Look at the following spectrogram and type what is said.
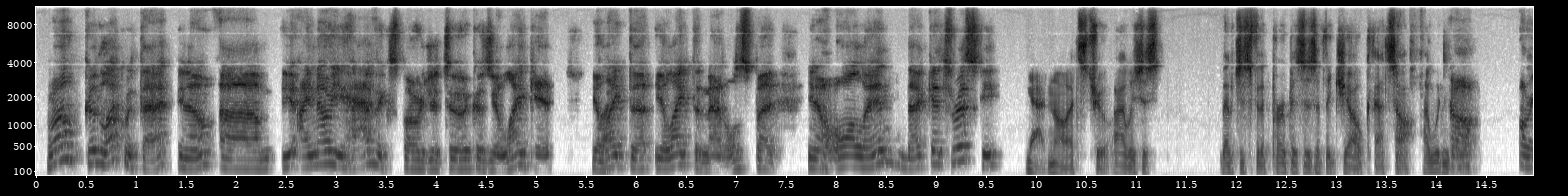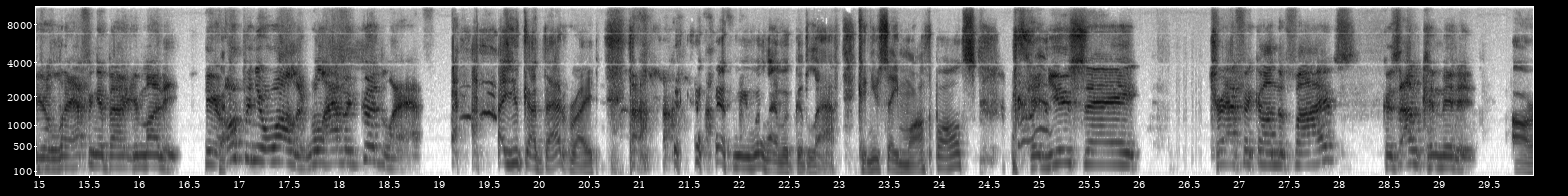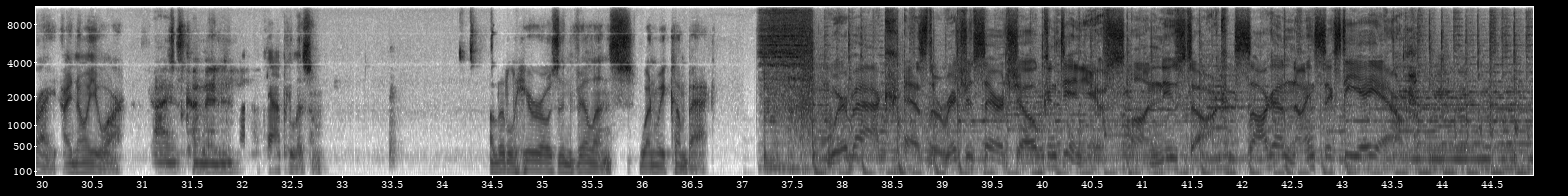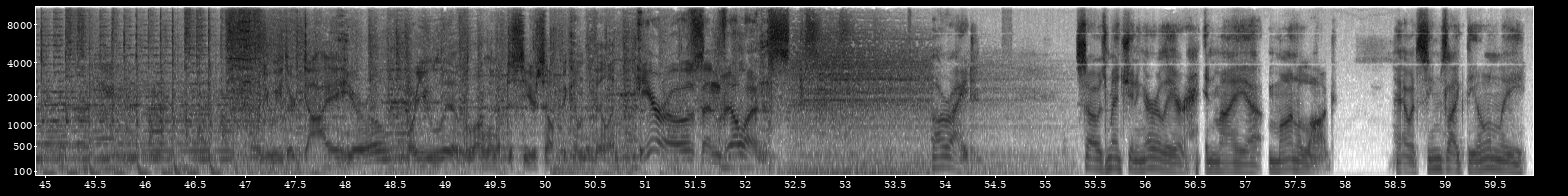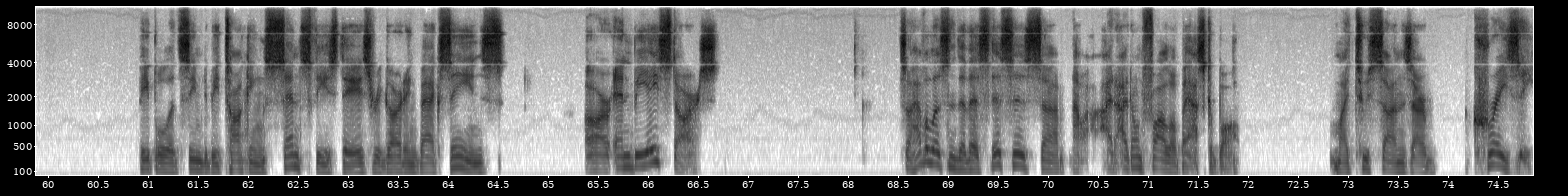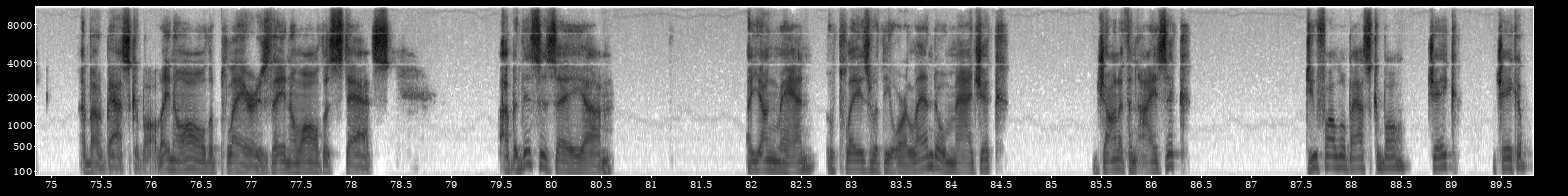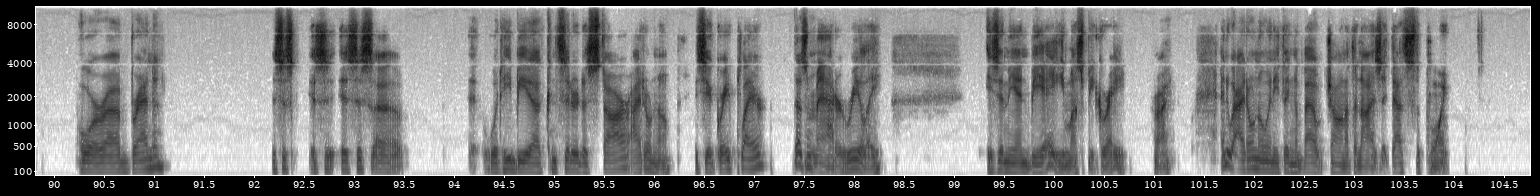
well good luck with that you know um, i know you have exposure to it because you like it you right. like the you like the metals, but you know, all in that gets risky. Yeah, no, it's true. I was just that was just for the purposes of the joke. That's all. I wouldn't go. Oh, oh you're laughing about your money. Here, open your wallet. We'll have a good laugh. you got that right. we will have a good laugh. Can you say mothballs? Can you say traffic on the fives? Because I'm committed. All right, I know you are. Guys committed. Capitalism a little heroes and villains when we come back. We're back as the Richard Syrett Show continues on News Talk, Saga 960 AM. You either die a hero or you live long enough to see yourself become the villain. Heroes and villains. All right. So I was mentioning earlier in my uh, monologue how it seems like the only people that seem to be talking sense these days regarding vaccines are NBA stars. So have a listen to this. This is, uh, I, I don't follow basketball. My two sons are crazy about basketball. They know all the players, they know all the stats. Uh, but this is a, um, a young man who plays with the Orlando Magic, Jonathan Isaac. Do you follow basketball, Jake? Jacob? or uh, Brandon? Is this is is this a would he be a, considered a star? I don't know. Is he a great player? Doesn't matter really. He's in the NBA. He must be great, right? Anyway, I don't know anything about Jonathan Isaac. That's the point.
